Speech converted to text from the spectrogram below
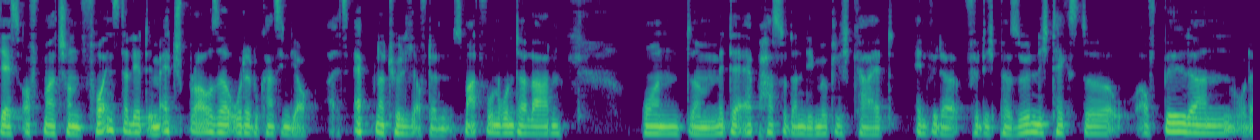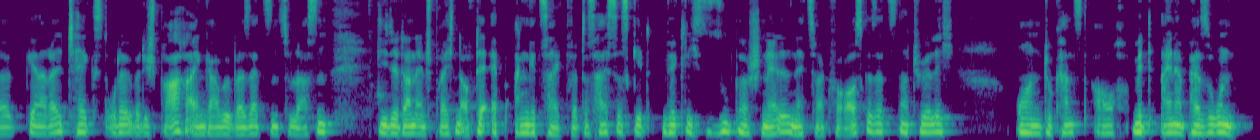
Der ist oftmals schon vorinstalliert im Edge-Browser oder du kannst ihn dir auch als App natürlich auf dein Smartphone runterladen. Und ähm, mit der App hast du dann die Möglichkeit, entweder für dich persönlich Texte auf Bildern oder generell Text oder über die Spracheingabe übersetzen zu lassen, die dir dann entsprechend auf der App angezeigt wird. Das heißt, es geht wirklich super schnell, Netzwerk vorausgesetzt natürlich. Und du kannst auch mit einer Person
